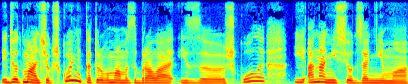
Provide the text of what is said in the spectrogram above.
идет мальчик-школьник, которого мама забрала из э, школы, и она несет за ним э,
